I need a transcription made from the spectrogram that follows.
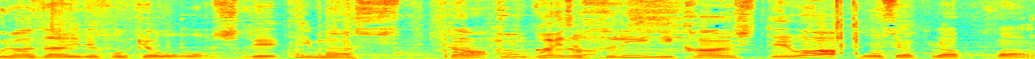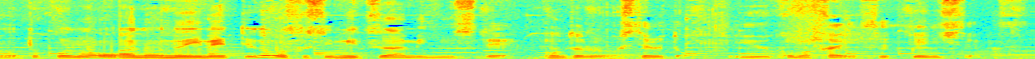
裏材で補強をしていました。今回の3に関してはモーシャープラッパーのところのあの縫い目っていうのを少し三つ編みにしてコントロールをしてるという細かい設定にしています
